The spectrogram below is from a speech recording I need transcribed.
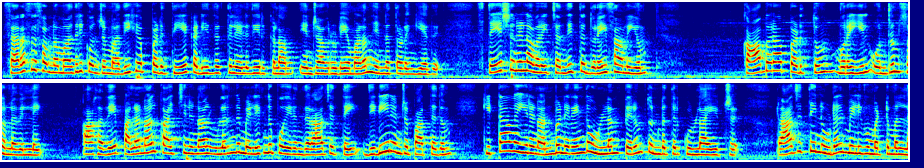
சரசு சொன்ன மாதிரி கொஞ்சம் அதிகப்படுத்தியே கடிதத்தில் எழுதியிருக்கலாம் என்று அவருடைய மனம் எண்ணத் தொடங்கியது. ஸ்டேஷனில் அவரை சந்தித்த துரைசாமியும் காபராப்படுத்தும் முறையில் ஒன்றும் சொல்லவில்லை. ஆகவே பல நாள் காய்ச்சலினால் உலர்ந்து மெலிர்ந்து போயிருந்த ராஜத்தை திடீரென்று பார்த்ததும் கிட்டாவையரின் அன்பு நிறைந்த உள்ளம் பெரும் துன்பத்திற்குள்ளாயிற்று. ராஜத்தின் உடல் மெலிவு மட்டுமல்ல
